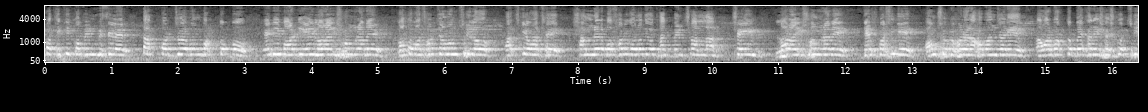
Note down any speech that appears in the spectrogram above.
প্রতীকী কফিন মিছিলের তাৎপর্য এবং বক্তব্য। এবি পার্টি এই লড়াই সংগ্রামে গত বছর যেমন ছিল, আজকেও আছে। সামনের বছরগুলোতেও থাকবে ইনশাল্লাহ সেই লড়াই সংগ্রামে দেশবাসীকে অংশগ্রহণের আহ্বান জানিয়ে আমার বক্তব্য এখানেই শেষ করছি।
